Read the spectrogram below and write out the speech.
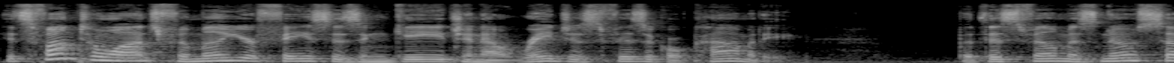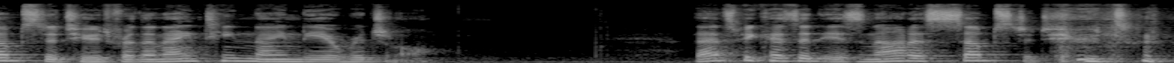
it's fun to watch familiar faces engage in outrageous physical comedy, but this film is no substitute for the 1990 original. That's because it is not a substitute.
